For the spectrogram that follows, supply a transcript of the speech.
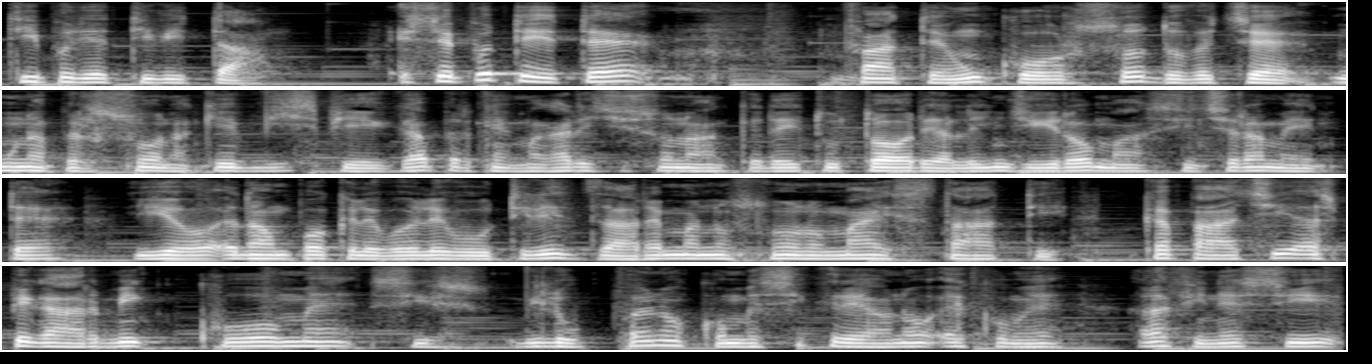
tipo di attività. E se potete fate un corso dove c'è una persona che vi spiega perché magari ci sono anche dei tutorial in giro ma sinceramente io è da un po' che le volevo utilizzare ma non sono mai stati capaci a spiegarmi come si sviluppano come si creano e come alla fine si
